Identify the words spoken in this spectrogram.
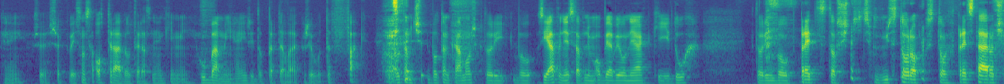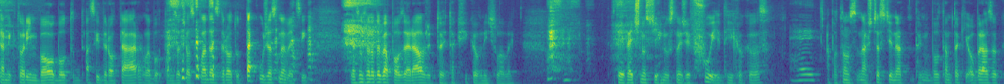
Hej, že však veď som sa otrávil teraz nejakými hubami, hej, že do prdele, akože what the fuck. Bol tam, bol tam kamoš, ktorý bol, zjavne sa v ňom objavil nejaký duch, ktorým bol pred 100, 100 rok, 100, pred stáročiami, ktorým bol, bol to asi drotár, lebo tam začal skladať z drotu tak úžasné veci. Ja som sa na teba pozeral, že to je tak šikovný človek. V tej väčšnosti hnusnej, že fuj, ty kokos. Hej. A potom našťastie na, tak bol tam taký obrázok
